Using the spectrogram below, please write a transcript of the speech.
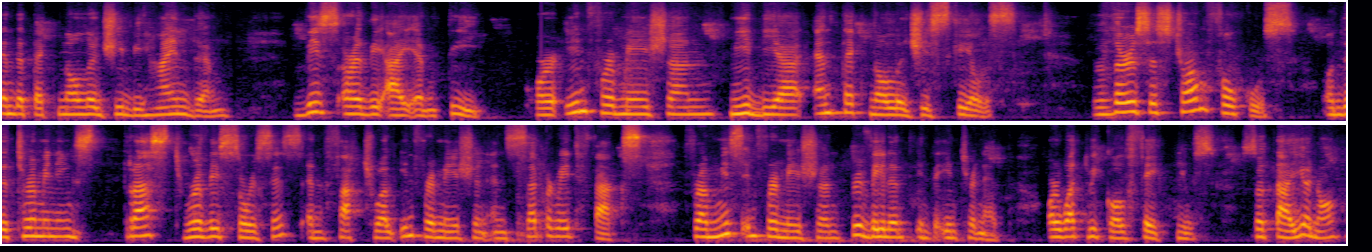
and the technology behind them. These are the IMT, or information, media, and technology skills. There's a strong focus on determining trustworthy sources and factual information and separate facts from misinformation prevalent in the internet or what we call fake news. So tayo, no,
